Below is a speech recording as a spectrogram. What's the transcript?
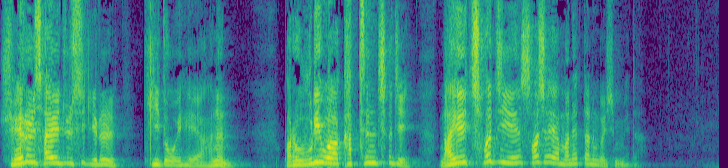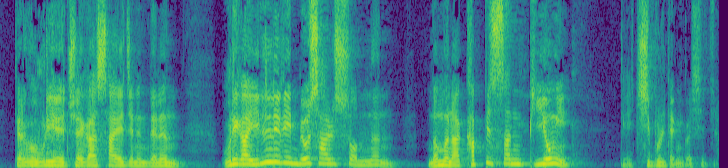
죄를 사해 주시기를 기도해야 하는 바로 우리와 같은 처지, 나의 처지에 서셔야만 했다는 것입니다. 결국 우리의 죄가 사해지는 데는 우리가 일일이 묘사할 수 없는 너무나 값비싼 비용이 지불된 것이죠.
